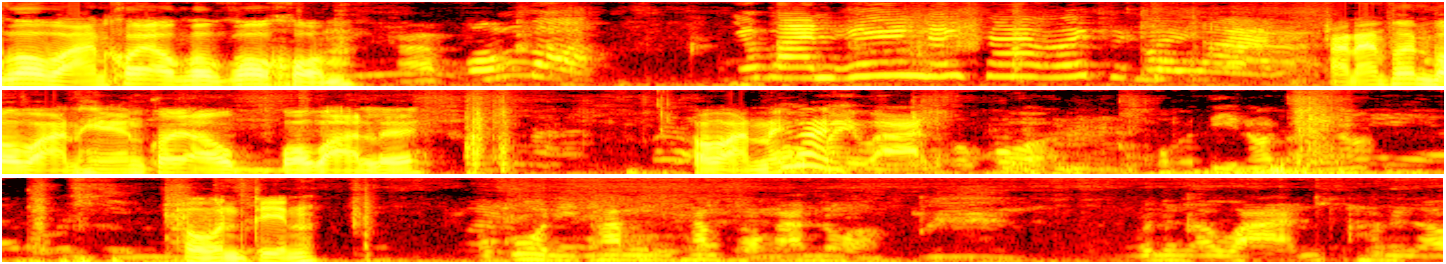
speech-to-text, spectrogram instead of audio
โก้หวานค่อยเอาโกโก้ขม ผมบอกอย่าหวานแห้งนะซ่าเอ้ยเป็นเบาหวานอันนั้นเพื่อนเบาหวานแห้งค่อยเอาเบาหวานเลยเบาหวานไม่โอ้ได้ไม่หวานโกโก้ปกติเนาะตัวนี้เนาะโอวันตินโกโก้นี่ทำทำสองอันเนาะคนหนึงเอาหวานคนหนึงเอา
